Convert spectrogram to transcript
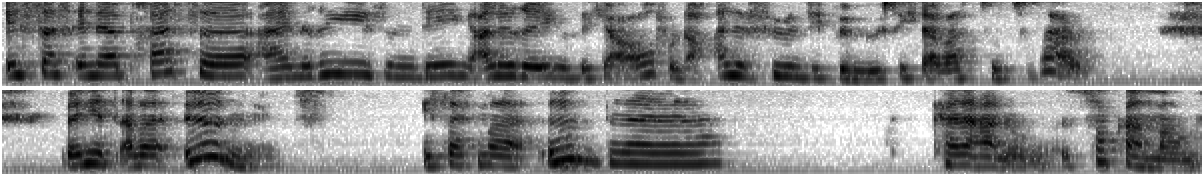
ist das in der Presse ein Riesending, alle regen sich auf und auch alle fühlen sich bemüßigt, da was zu, zu sagen. Wenn jetzt aber irgend, ich sag mal, irgendeine, keine Ahnung, Soccer-Mom,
